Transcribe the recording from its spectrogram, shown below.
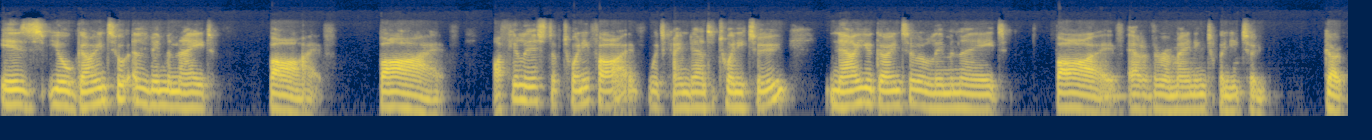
is you're going to eliminate five, five off your list of 25, which came down to 22. Now you're going to eliminate five out of the remaining 22. Go.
